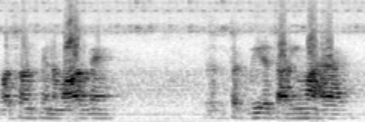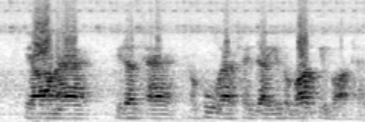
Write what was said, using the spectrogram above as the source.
मसलन में नमाज़ में तकबीर तालीमा है, क्याम है किरत है रकू है सजा ये तो बात की बात है।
